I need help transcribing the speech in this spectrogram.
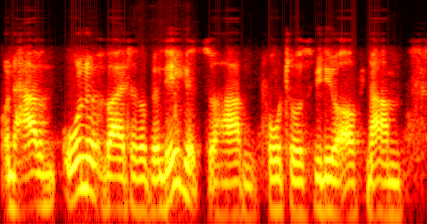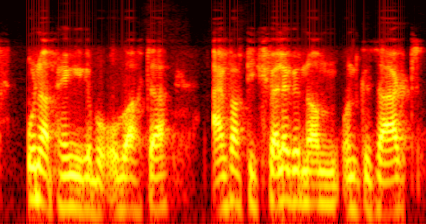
und haben ohne weitere Belege zu haben, Fotos, Videoaufnahmen, unabhängige Beobachter, einfach die Quelle genommen und gesagt,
